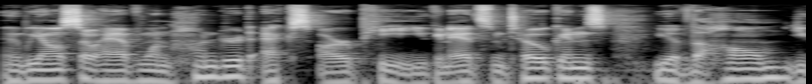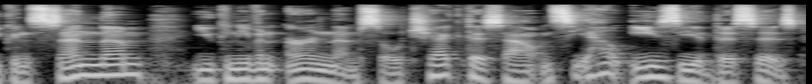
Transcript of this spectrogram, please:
and we also have 100 XRP. You can add some tokens, you have the home, you can send them, you can even earn them. So check this out and see how easy this is.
